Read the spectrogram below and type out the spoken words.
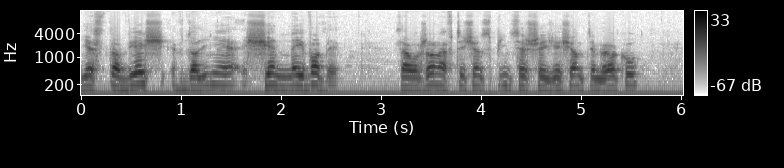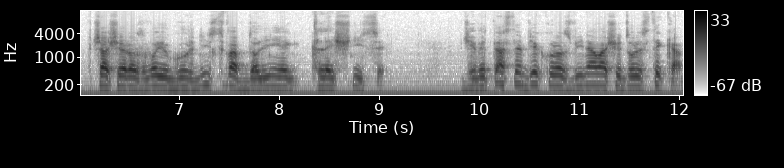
Jest to wieś w Dolinie Siennej Wody, założona w 1560 roku w czasie rozwoju górnictwa w Dolinie Kleśnicy. W XIX wieku rozwinęła się turystyka.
